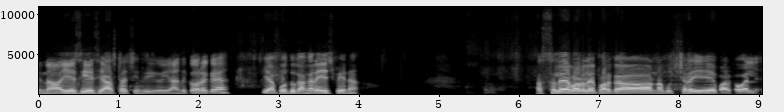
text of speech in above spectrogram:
నిన్న ఏసీ ఏసీ ఆస్ట్ వచ్చింది. ఇక అందుకొరకే ఇక పొద్దుకంగానే వేసిపోయినా అస్సలే పడలే. పరక అన్న ముచ్చట ఏ పరక వాళ్ళే.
